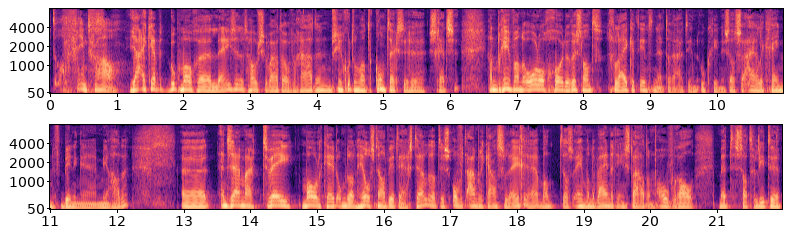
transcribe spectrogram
Toch vreemd verhaal. Ja, ik heb het boek mogen lezen, het hoofdstuk waar het over gaat. En misschien goed om wat context te uh, schetsen. Aan het begin van de oorlog gooide Rusland gelijk het internet eruit in Oekraïne. Zodat ze eigenlijk geen verbindingen meer hadden. Uh, en er zijn maar twee mogelijkheden om dan heel snel weer te herstellen. Dat is of het Amerikaanse leger, hè, want dat is een van de weinigen in staat om overal met satellieten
